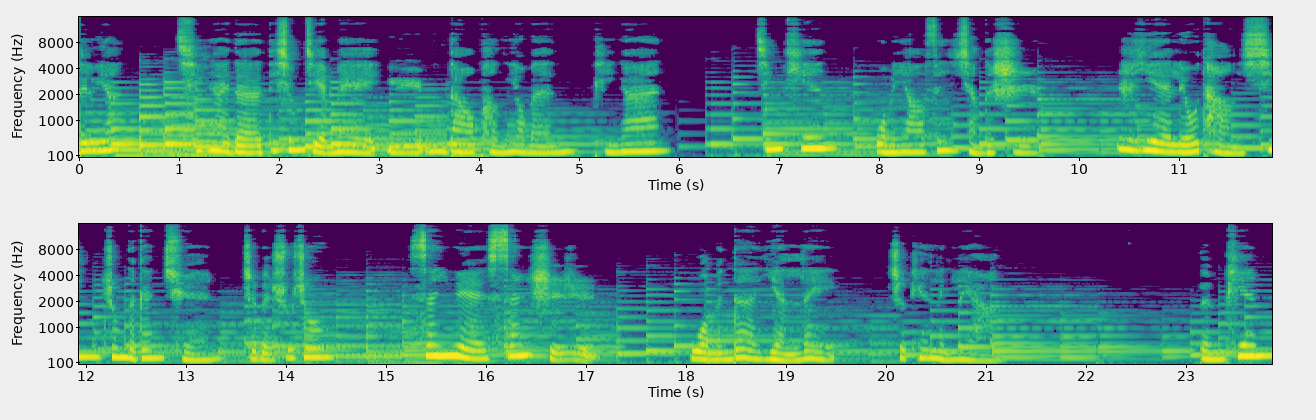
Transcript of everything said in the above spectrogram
哈利路亚，亲爱的弟兄姐妹与慕道朋友们平安。今天我们要分享的是《日夜流淌心中的甘泉》这本书中三月三十日我们的眼泪这篇灵粮。本篇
